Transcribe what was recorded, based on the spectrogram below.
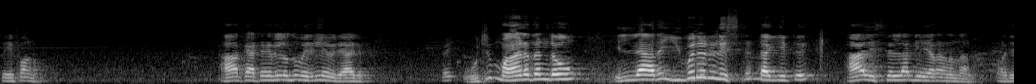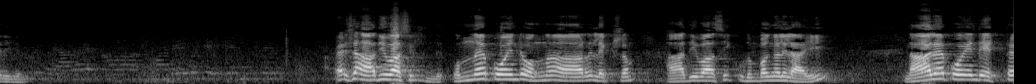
സേഫാണ്? ആ കാറ്റഗറിയിലൊന്നും വരില്ല ഇവരാരും ഒരു മാനദണ്ഡവും ഇല്ലാതെ ഇവരൊരു ലിസ്റ്റ് ഉണ്ടാക്കിയിട്ട് ആ ലിസ്റ്റെല്ലാം ക്ലിയർ ആണെന്നാണ് പറഞ്ഞിരിക്കുന്നത്. ഏകദേശം ആദിവാസികളുണ്ട്. ഒന്ന് പോയിന്റ് ഒന്ന് ആറ് ലക്ഷം ആദിവാസി കുടുംബങ്ങളിലായി നാല് പോയിന്റ് എട്ട്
